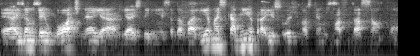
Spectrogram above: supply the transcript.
é, ainda não tem o porte né, e, a, e a experiência da Valia, mas caminha para isso. Hoje nós temos uma fundação com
